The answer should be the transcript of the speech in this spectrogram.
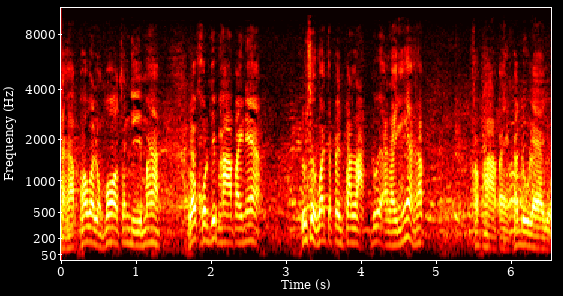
นะครับ เพราะว่าหลวงพ่อท่านดีมาก แล้วคนที่พาไปเนี่ย รู้สึกว่าจะเป็นประหลัดด้วยอะไรเงี้ยครับเขาพาไปเขาดูแลอยู่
